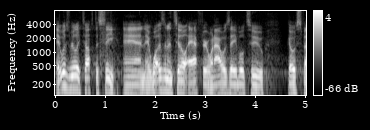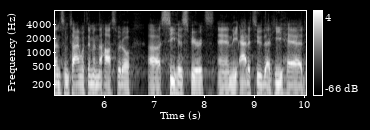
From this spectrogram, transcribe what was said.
it was really tough to see. And it wasn't until after when I was able to go spend some time with him in the hospital, uh, see his spirits and the attitude that he had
